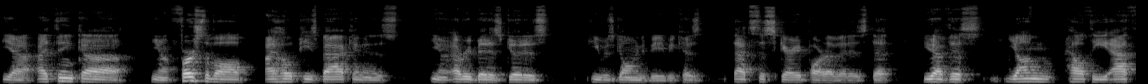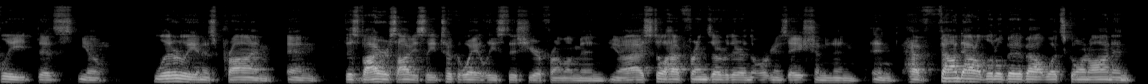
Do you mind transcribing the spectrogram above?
Yeah, I think, uh, you know, first of all, I hope he's back and is, you know, every bit as good as he was going to be because that's the scary part of it is that you have this young, healthy athlete that's, you know, literally in his prime. And this virus obviously took away at least this year from him. And, you know, I still have friends over there in the organization and, and have found out a little bit about what's going on. And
